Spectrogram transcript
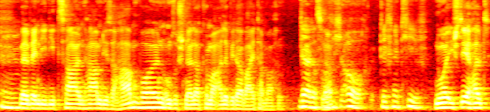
mhm. weil wenn die die Zahlen haben, die sie haben wollen, umso schneller können wir alle wieder weitermachen. Ja, das hoffe ja. ich auch, definitiv. Nur ich sehe halt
